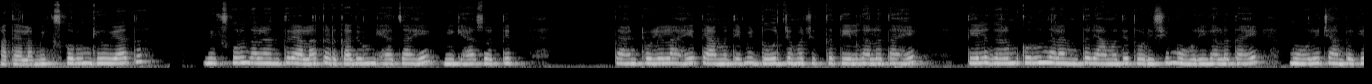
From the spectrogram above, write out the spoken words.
आता याला मिक्स करून घेऊयात. मिक्स करून झाल्यानंतर याला तडका देऊन घ्यायचा आहे. मी गॅसवरती पॅन ठेवलेला आहे. त्यामध्ये मी दोन चमच इतकं तेल घालत आहे. तेल गरम करून झाल्यानंतर यामध्ये थोडीशी मोहरी घालत आहे. मोहरी छानपैकी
